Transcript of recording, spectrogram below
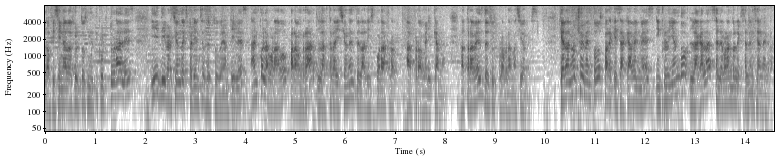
La Oficina de Adultos Multiculturales y Diversión de Experiencias Estudiantiles han colaborado para honrar las tradiciones de la diáspora afroamericana a través de sus programaciones. Quedan ocho eventos para que se acabe el mes, incluyendo la gala Celebrando la Excelencia Negra.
